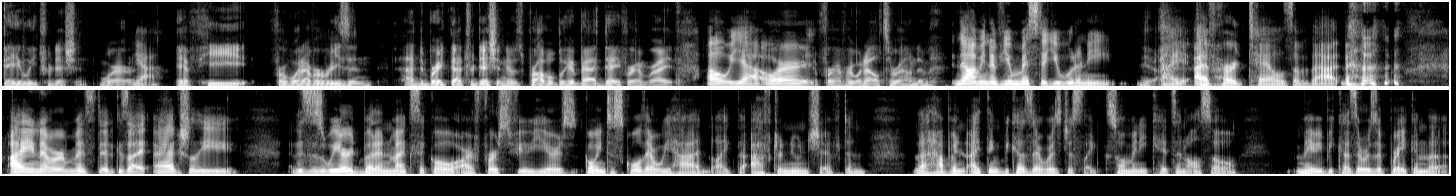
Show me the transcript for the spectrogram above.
daily tradition where Yeah. if he, for whatever reason, had to break that tradition, it was probably a bad day for him, right? Oh yeah. Or For everyone else around him. no, I mean if you missed it, you wouldn't eat. Yeah. I I've heard tales of that. I never missed it because I, I actually this is weird, but in Mexico, our first few years going to school there, we had like the afternoon shift, and that happened. I think because there was just like so many kids, and also maybe because there was a break in the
